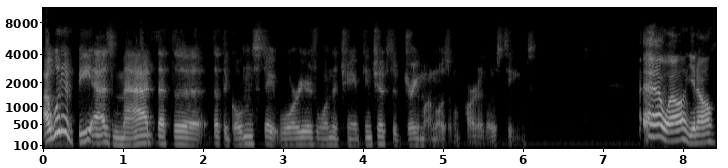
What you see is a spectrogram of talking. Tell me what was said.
I wouldn't be as mad that the that the Golden State Warriors won the championships if Draymond wasn't a part of those teams. Yeah, well, you know,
